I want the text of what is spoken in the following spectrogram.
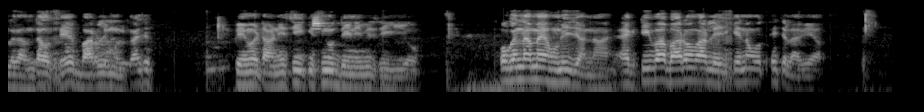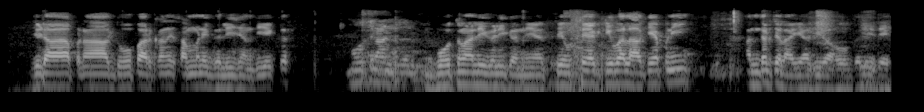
ਲਗਾਉਂਦਾ ਉੱਥੇ ਬਾਹਰਲੇ ਮੁਲਕਾਂ 'ਚ। ਪੇਮੈਂਟ ਆਣੀ ਸੀ ਕਿਸ ਨੂੰ ਦੇਣੀ ਵੀ ਸੀਗੀ ਉਹ। ਉਹ ਕਹਿੰਦਾ ਮੈਂ ਹੁਣੀ ਜਾਣਾ ਐਕਟਿਵਾ ਬਾਹਰੋਂ ਬਾਹਰ ਲੈ ਕੇ ਨਾ ਉੱਥੇ ਚਲਾ ਗਿਆ। ਜਿਹੜਾ ਆਪਣਾ ਦੋ ਪਾਰਕਾਂ ਦੇ ਸਾਹਮਣੇ ਗਲੀ ਜਾਂਦੀ ਹੈ ਇੱਕ। ਬੋਤਲਾਂ ਵਾਲੀ ਗਲੀ ਕਰਨੀ ਹੈ ਤੇ ਉੱਥੇ ਐਕਟਿਵਾ ਲਾ ਕੇ ਆਪਣੀ ਅੰਦਰ ਚਲਾ ਗਿਆ ਸੀਗਾ ਉਹ ਗਲੀ ਦੇ।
